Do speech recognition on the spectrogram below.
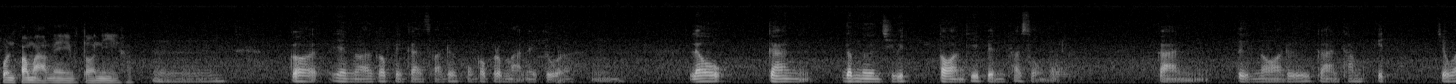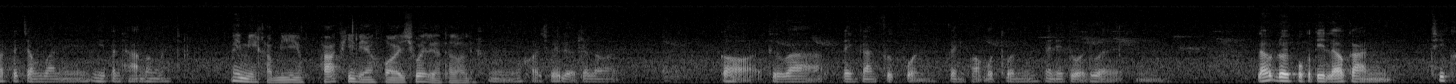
คนประมาทในตอนนี้ครับอืมก็อย่างน้อยก็เป็นการสอนเรื่องของก็ประมาทในตัวอืมแล้วการดำเนินชีวิตตอนที่เป็นพระสงฆ์การตื่นนอนหรือการทำกิจวัตรประจำวันนี้มีปัญหาบ้างไหมไม่มีครับมีพระพี่เลี้ยงคอยช่วยเหลือตลอดเลยครับอืมคอยช่วยเหลือตลอด ก็ถือว่าเป็นการฝึกฝนเป็นความอดทนไปในตัวด้วยอืมแล้วโดยปกติแล้วการที่เค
